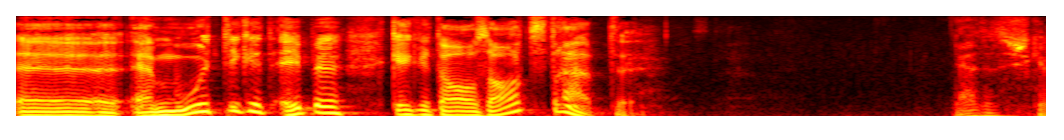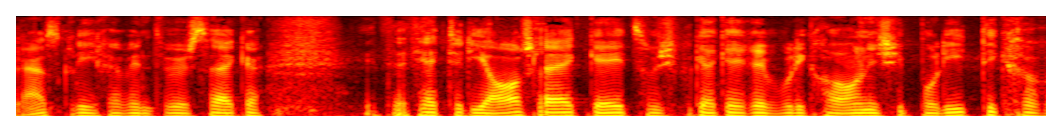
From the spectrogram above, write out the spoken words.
äh, ermutigt, eben gegen das anzutreten. Ja, das ist genau das Gleiche, wenn du würdest sagen, es hat ja die Anschläge gegeben, zum Beispiel gegen republikanische Politiker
